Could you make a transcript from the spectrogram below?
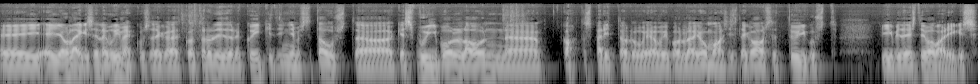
ei, ei olegi selle võimekusega, et kontrollida nüüd kõikide inimeste tausta, kes võib-olla on äh, kahtlast päritolu ja võib-olla ei oma siis legaalset õigust viibida Eesti Vabariigis.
